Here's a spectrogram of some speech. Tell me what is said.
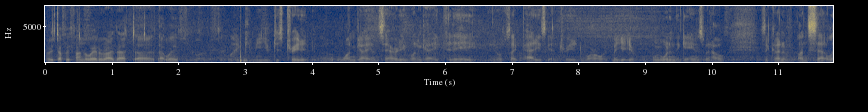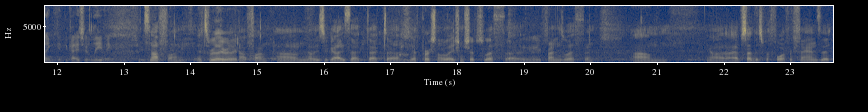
he's definitely found a way to ride that uh, that wave. What's it like? I mean, you've just traded one guy on Saturday, one guy today. It looks like Patty's getting traded tomorrow, but yet you're winning the games. But how is it kind of unsettling? The guys are leaving. It's not fun. It's really, really not fun. Um, you know, these are guys that that uh, you have personal relationships with, uh, you know, you're friends with, and um, you know, I've said this before for fans that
